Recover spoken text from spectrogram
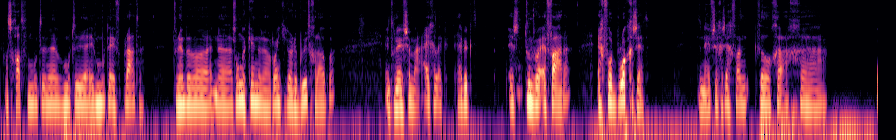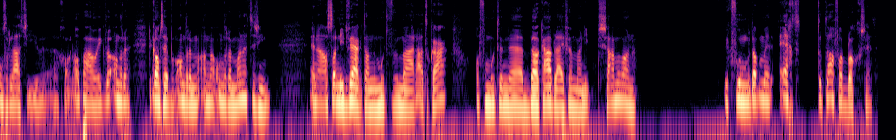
van schat, we moeten, eh, we, moeten even, moeten even praten. Toen hebben we een, zonder kinderen een rondje door de buurt gelopen. En toen heeft ze mij eigenlijk, heb ik is toen zo ervaren, echt voor het blok gezet. Toen heeft ze gezegd van, ik wil graag onze relatie eh, gewoon ophouden. Ik wil andere, de kans hebben om andere, andere mannen te zien. En als dat niet werkt, dan moeten we maar uit elkaar. Of we moeten eh, bij elkaar blijven, maar niet samenwonen. Ik voelde me op dat moment echt totaal voor het blok gezet.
